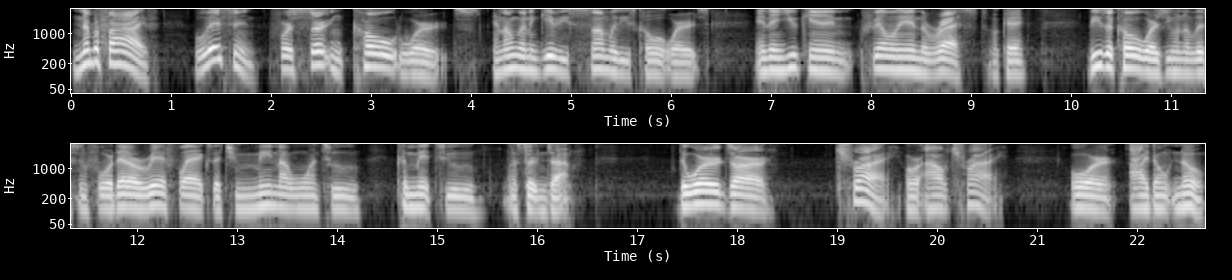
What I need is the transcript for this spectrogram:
Number 5, listen for certain code words. And I'm going to give you some of these code words and then you can fill in the rest, okay? These are code words you want to listen for that are red flags that you may not want to commit to a certain job. The words are try or I'll try or I don't know.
